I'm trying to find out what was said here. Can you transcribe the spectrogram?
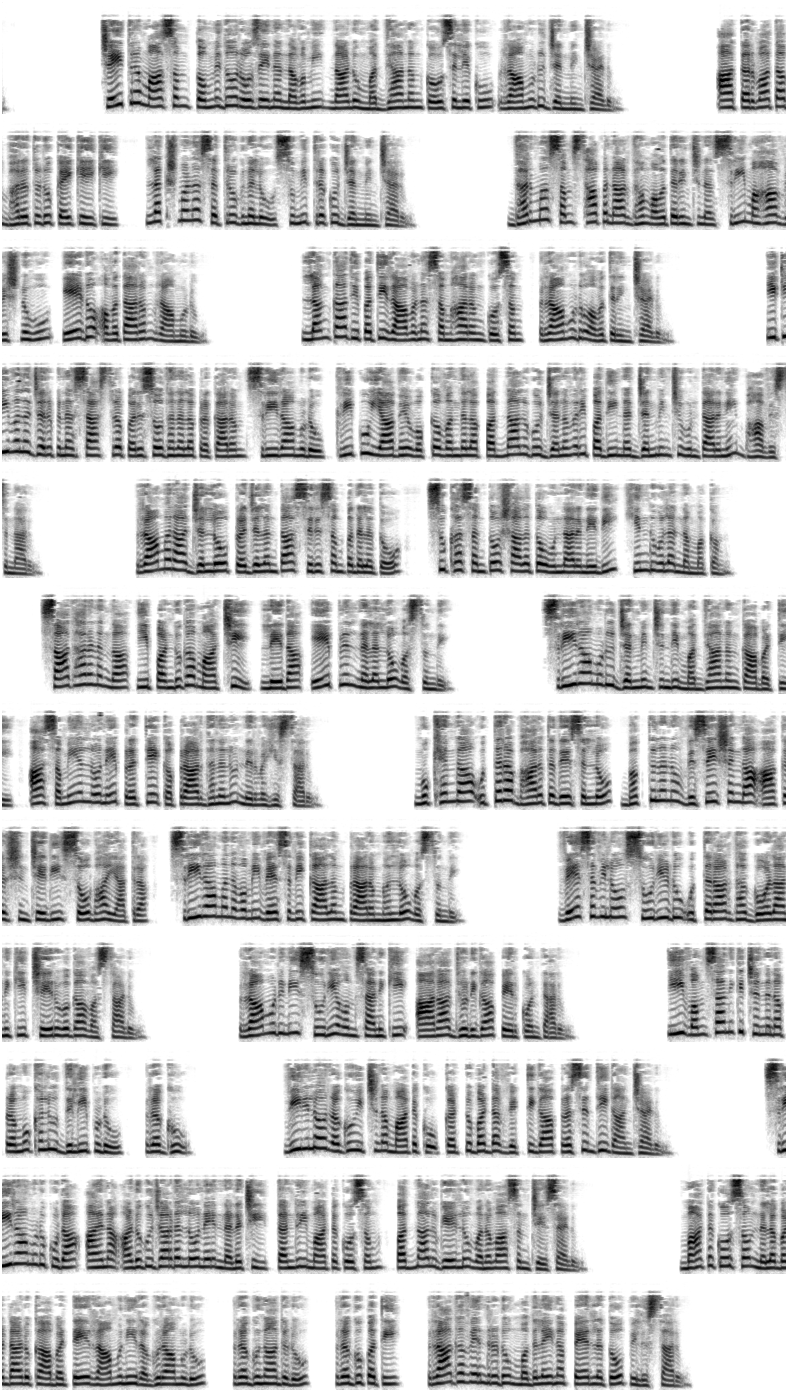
చైత్రమాసం తొమ్మిదో రోజైన నవమి నాడు మధ్యాహ్నం కౌసల్యకు రాముడు జన్మించాడు. ఆ తర్వాత భరతుడు కైకేయికి లక్ష్మణ శత్రుఘ్నలు సుమిత్రకు జన్మించారు. ధర్మ సంస్థాపనార్థం అవతరించిన శ్రీ మహావిష్ణువు ఏడో అవతారం రాముడు. లంకాధిపతి రావణ సంహారం కోసం రాముడు అవతరించాడు. ఇటీవల జరిపిన శాస్త్ర పరిశోధనల ప్రకారం శ్రీరాముడు క్రీపు యాభై ఒక్క వందల పద్నాలుగు జనవరి పదిన జన్మించి ఉంటారని భావిస్తున్నారు. రామరాజ్యంలో ప్రజలంతా సిరిసంపదలతో సుఖ సంతోషాలతో ఉన్నారనేది హిందువుల నమ్మకం. సాధారణంగా ఈ పండుగ మార్చి లేదా ఏప్రిల్ నెలల్లో వస్తుంది. శ్రీరాముడు జన్మించింది మధ్యాహ్నం కాబట్టి ఆ సమయంలోనే ప్రత్యేక ప్రార్థనలు నిర్వహిస్తారు. ముఖ్యంగా ఉత్తర భారతదేశంలో భక్తులను విశేషంగా ఆకర్షించేది శోభాయాత్ర శ్రీరామనవమి వేసవి కాలం ప్రారంభంలో వస్తుంది. వేసవిలో సూర్యుడు ఉత్తరార్ధ గోళానికి చేరువగా వస్తాడు. రాముడిని సూర్యవంశానికి ఆరాధ్యుడిగా పేర్కొంటారు. ఈ వంశానికి చెందిన ప్రముఖులు దిలీపుడు రఘు. వీరిలో రఘు ఇచ్చిన మాటకు కట్టుబడ్డ వ్యక్తిగా ప్రసిద్ధిగాంచాడు శ్రీరాముడు కూడా ఆయన అడుగుజాడల్లోనే నడచి తండ్రి మాట కోసం పద్నాలుగేళ్ళు వనవాసం చేశాడు. మాట కోసం నిలబడ్డాడు కాబట్టే రాముని రఘురాముడు రఘునాథుడు రఘుపతి రాఘవేంద్రుడు మొదలైన పేర్లతో పిలుస్తారు.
